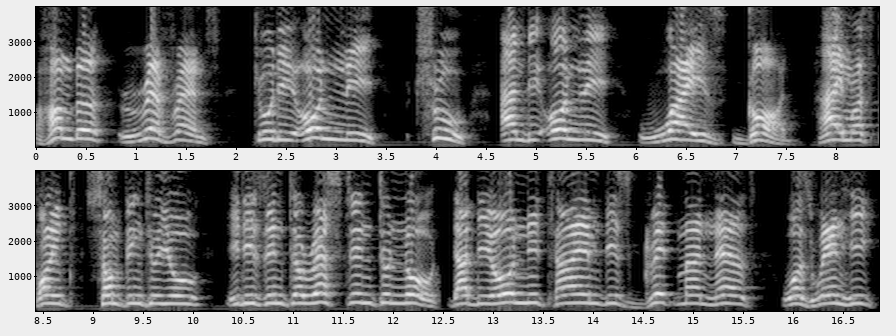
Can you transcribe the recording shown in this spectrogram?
humble reverence to the only true and the only wise God. I must point something to you. It is interesting to note that the only time this great man knelt was when he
